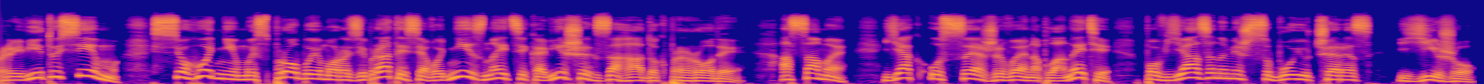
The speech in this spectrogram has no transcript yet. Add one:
Привіт усім! Сьогодні ми спробуємо розібратися в одній з найцікавіших загадок природи, а саме, як усе живе на планеті пов'язано між собою через їжу.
